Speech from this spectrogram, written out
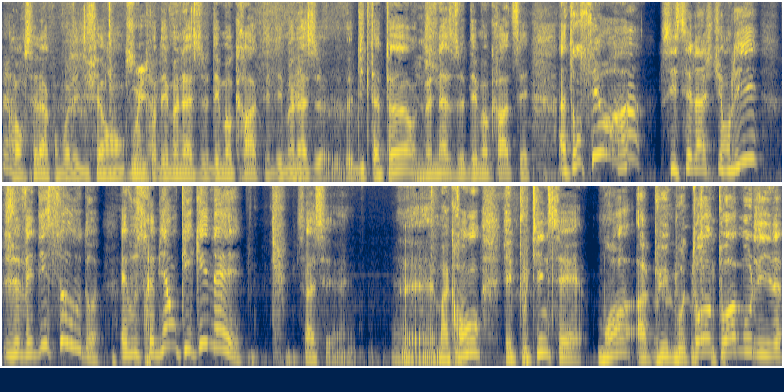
alors c'est là qu'on voit les différences Oui. entre des menaces de démocrates et des menaces de, dictateurs. Une menace de démocrate, c'est attention, hein. Si c'est l'âge lit, je vais dissoudre et vous serez bien enquiquiné. Ça, c'est euh, Macron. Et Poutine, c'est moi, appuie bouton, toi mourir.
